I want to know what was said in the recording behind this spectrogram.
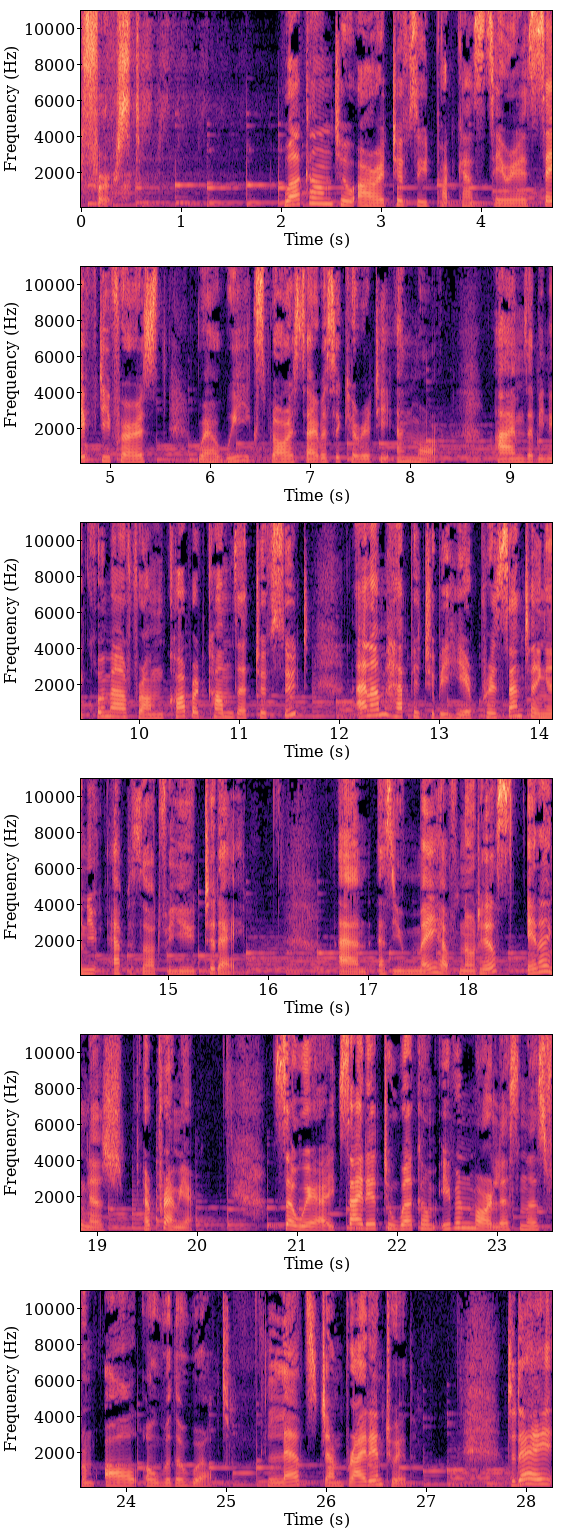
First. Welcome to our TÜV Süd podcast series, Safety First, where we explore cybersecurity and more. I'm Sabine Krömer from Corporate Comms at TÜV Süd, and I'm happy to be here presenting a new episode for you today. And as you may have noticed, in English, a premiere. So we are excited to welcome even more listeners from all over the world. Let's jump right into it. Today,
